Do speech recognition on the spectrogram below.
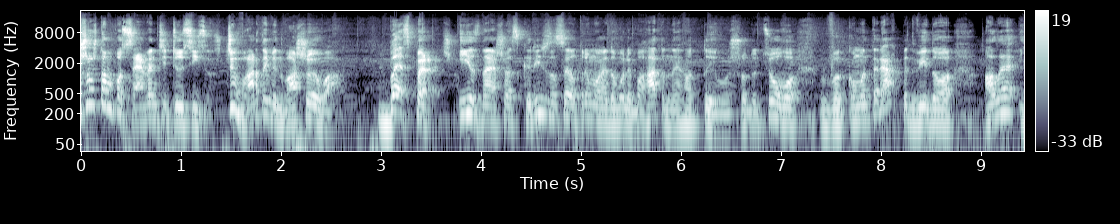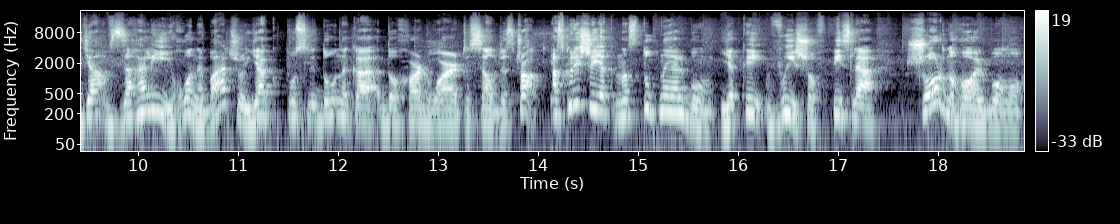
Що ж там по 72 Seasons? Чи вартий він вашої уваги? Безперечно. І знаю, що скоріш за все отримує доволі багато негативу щодо цього в коментарях під відео, але я взагалі його не бачу як послідовника до Hardwired to Self-Destruct, а скоріше як наступний альбом, який вийшов після чорного альбому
